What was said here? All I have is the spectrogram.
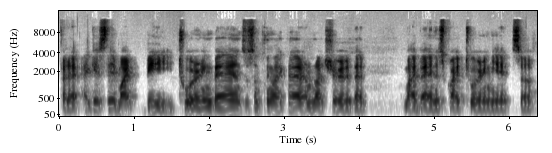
But I, I guess they might be touring bands or something like that. I'm not sure that my band is quite touring yet. So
